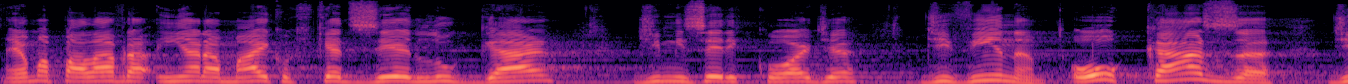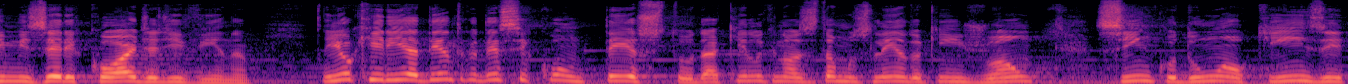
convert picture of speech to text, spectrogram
é uma palavra em aramaico que quer dizer lugar de misericórdia divina ou casa de misericórdia divina. E eu queria, dentro desse contexto, daquilo que nós estamos lendo aqui em João 5, do 1 ao 15,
